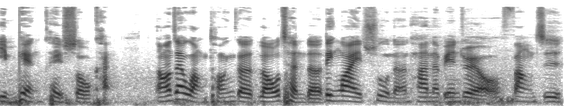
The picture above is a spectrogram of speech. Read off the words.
影片可以收看，然后再往同一个楼层的另外一处呢，它那边就有放置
